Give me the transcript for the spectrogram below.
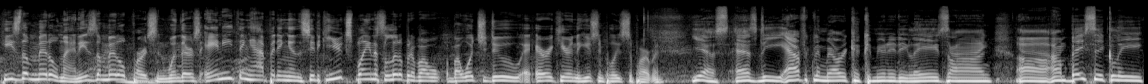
he's the middleman he's the middle person. When there's anything happening in the city can you explain us a little bit about, about what you do eric here in the houston police department? Yes as the african american community liaison uh, i'm basically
